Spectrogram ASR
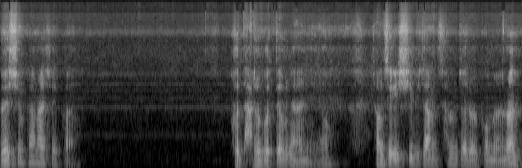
왜 심판하실까요? 그 다른 것 때문이 아니에요. 창세기 12장 3절을 보면은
